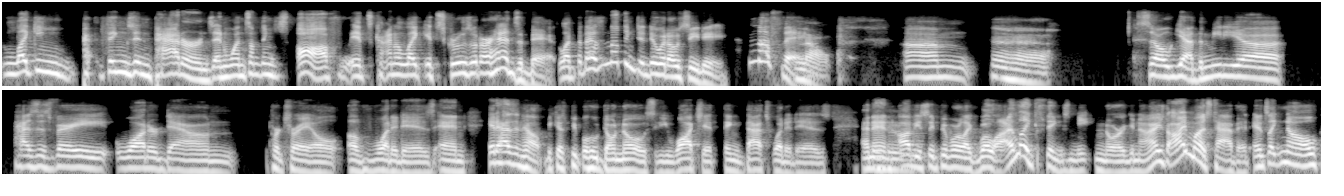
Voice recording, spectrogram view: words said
liking pa- things in patterns, and when something's off, it's kind of like it screws with our heads a bit. Like, but that has nothing to do with OCD. Nothing. No. Um. Uh, So yeah, the media has this very watered down portrayal of what it is, and it hasn't helped because people who don't know OCD watch it think that's what it is, and then Mhm. obviously people are like, "Well, I like things neat and organized. I must have it." And it's like, no,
